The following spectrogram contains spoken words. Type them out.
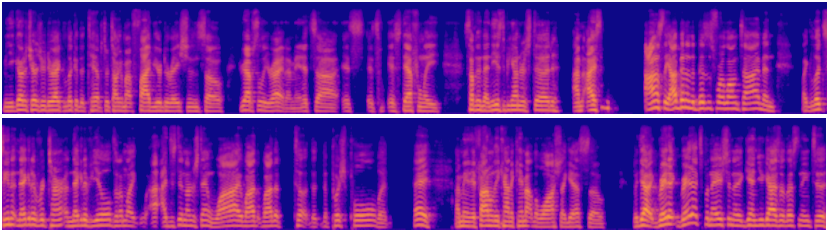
when you go to Treasury Direct, look at the tips. They're talking about five year duration. So you're absolutely right. I mean, it's uh, it's it's it's definitely something that needs to be understood. I'm I honestly I've been in the business for a long time and like look seeing it negative return uh, negative yields and i'm like I, I, just didn't understand why why why the, the the push pull but hey i mean it finally kind of came out in the wash i guess so but yeah great great explanation. And again you guys are listening to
